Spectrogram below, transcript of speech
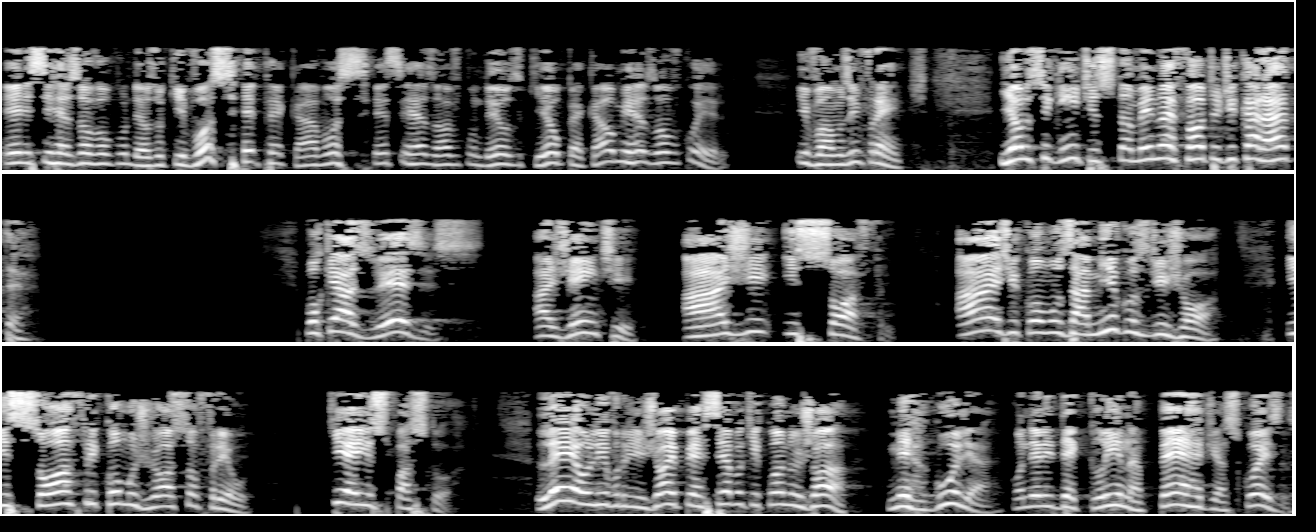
eles se resolvam com Deus. O que você pecar, você se resolve com Deus. O que eu pecar, eu me resolvo com ele. E vamos em frente. E é o seguinte: isso também não é falta de caráter. Porque às vezes a gente age e sofre. Age como os amigos de Jó. E sofre como Jó sofreu. Que é isso, pastor? Leia o livro de Jó e perceba que quando Jó mergulha, quando ele declina, perde as coisas,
